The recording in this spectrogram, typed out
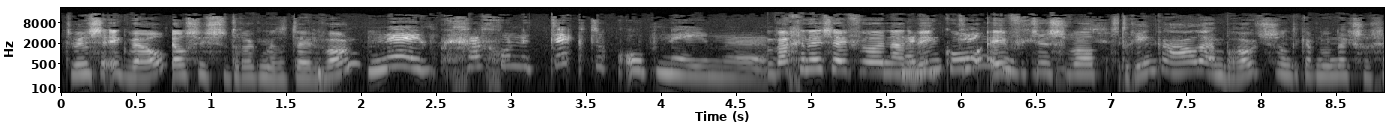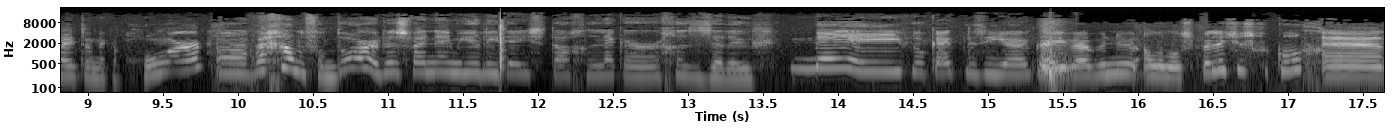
Tenminste, ik wel. Elsie is te druk met de telefoon. Nee, ga gewoon een TikTok opnemen. Wij gaan eens even naar de winkel. Eventjes wat drinken halen en broodjes. Want ik heb nog niks gegeten en ik heb honger. Eh, wij gaan er vandoor. Dus wij nemen jullie deze dag lekker gezellig mee. Veel kijkplezier. Oké, we hebben nu allemaal spulletjes gekocht. En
